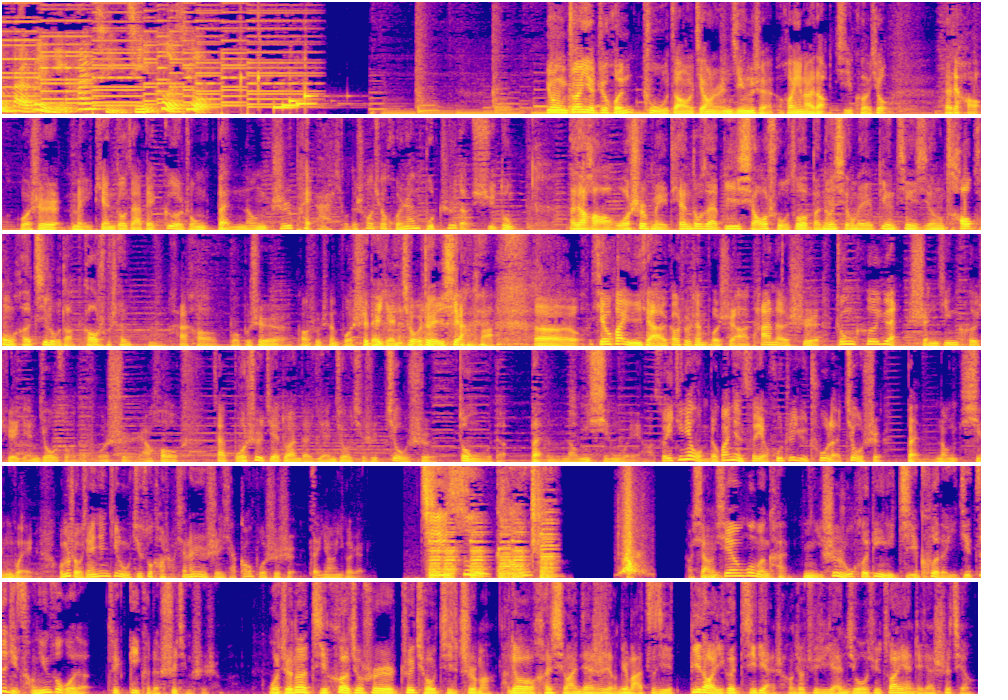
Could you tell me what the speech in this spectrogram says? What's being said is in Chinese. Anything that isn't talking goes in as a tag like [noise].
正在为您开启极客秀，用专业之魂铸造匠人精神，欢迎来到极客秀。大家好，我是每天都在被各种本能支配，哎，有的时候却浑然不知的旭东。大家好，我是每天都在逼小鼠做本能行为并进行操控和记录的高树琛。嗯，还好我不是高树琛博士的研究对象啊。[laughs] 呃，先欢迎一下高树琛博士啊，他呢是中科院神经科学研究所的博士，然后在博士阶段的研究其实就是动物的本能行为啊。所以今天我们的关键词也呼之欲出了，就是本能行为。我们首先先进入极速考场，先来认识一下高博士是怎样一个人。极速考场。想先问问看，你是如何定义极客的，以及自己曾经做过的最 geek 的事情是什么？我觉得极客就是追求极致嘛，他就很喜欢一件事情，并把自己逼到一个极点上，就去研究、去钻研这件事情。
